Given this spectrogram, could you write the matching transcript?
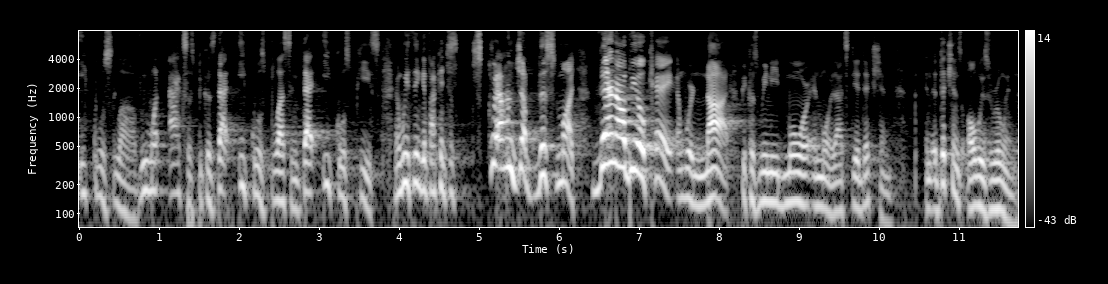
equals love. We want access because that equals blessing. That equals peace. And we think if I can just scrounge up this much, then I'll be okay. And we're not because we need more and more. That's the addiction. And addictions always ruin.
